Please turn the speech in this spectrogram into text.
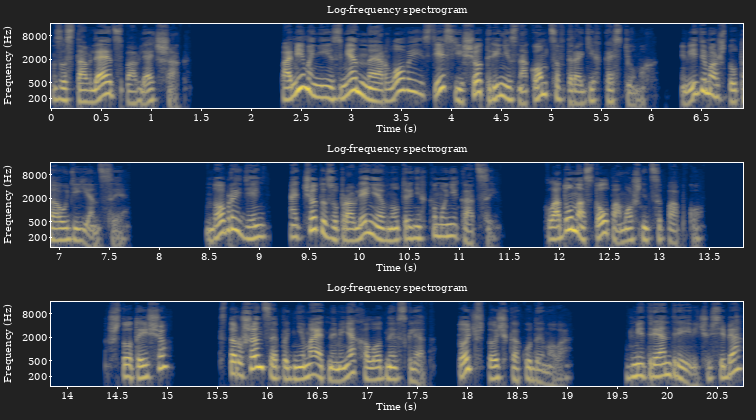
заставляет сбавлять шаг. Помимо неизменной Орловой, здесь еще три незнакомца в дорогих костюмах. Видимо, ждут аудиенции. Добрый день. Отчет из управления внутренних коммуникаций. Кладу на стол помощнице папку. Что-то еще? Старушенция поднимает на меня холодный взгляд, точь в точь как у Дымова. Дмитрий Андреевич у себя?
